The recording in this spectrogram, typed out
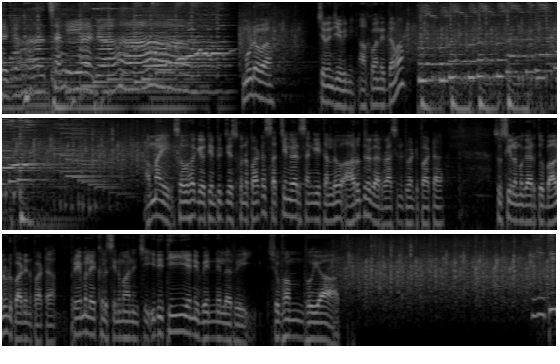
చల్లగా. మూడవ చిరంజీవిని ఆహ్వానిద్దామా? అమ్మాయి సౌభాగ్యవతి ఎంపిక చేసుకున్న పాట సత్యం గారి సంగీతంలో ఆరుద్ర గారు రాసినటువంటి పాట సుశీలమ్మ గారితో బాలుడు పాడిన పాట ప్రేమలేఖలు సినిమా నుంచి ఇది తీయని వెన్నెల రేయ్. శుభం భూయాత్. ఇది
